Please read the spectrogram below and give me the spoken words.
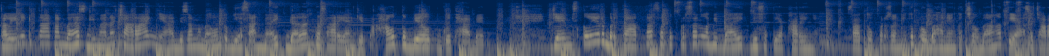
Kali ini kita akan bahas gimana caranya bisa membangun kebiasaan baik dalam keseharian kita. How to build good habit. James Clear berkata satu persen lebih baik di setiap harinya satu persen itu perubahan yang kecil banget ya secara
